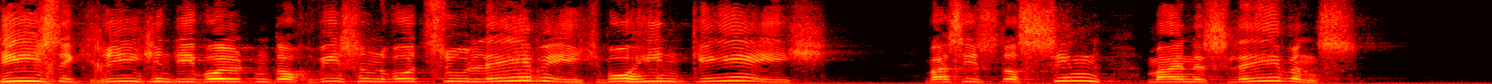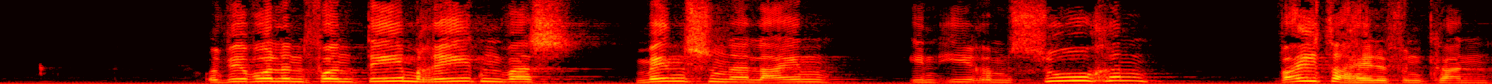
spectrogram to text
Diese Griechen, die wollten doch wissen, wozu lebe ich, wohin gehe ich, was ist der Sinn meines Lebens. Und wir wollen von dem reden, was Menschen allein in ihrem Suchen weiterhelfen kann.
